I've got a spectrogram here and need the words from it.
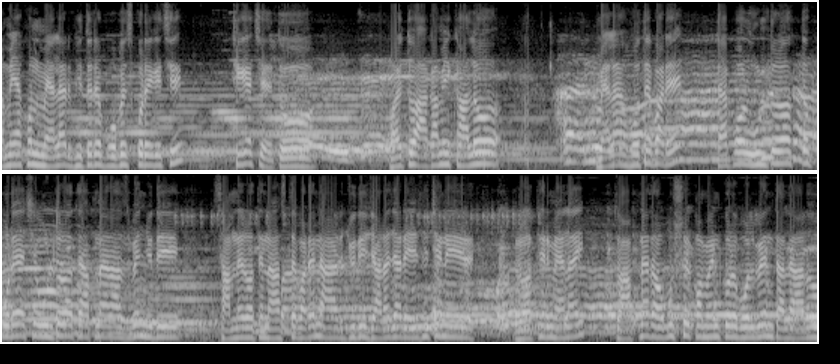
আমি এখন মেলার ভিতরে প্রবেশ করে গেছি, ঠিক আছে? তো হয়তো আগামী কালও মেলা হতে পারে। তারপর উল্টো রথ তো পড়ে আছে, উল্টো রথে আপনারা আসবেন যদি সামনের রথে না আসতে পারেন। আর যদি যারা যারা এসেছেন এই রথের মেলায়, তো আপনারা অবশ্যই কমেন্ট করে বলবেন, তাহলে আরও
